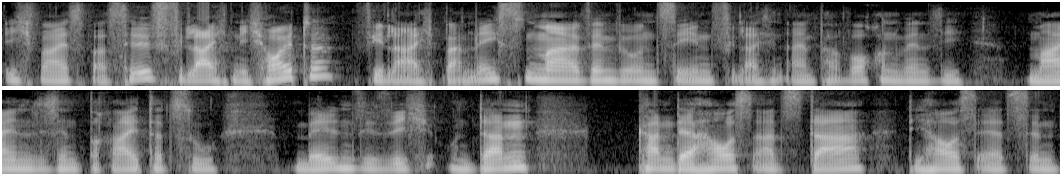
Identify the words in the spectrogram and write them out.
Ich weiß, was hilft. Vielleicht nicht heute, vielleicht beim nächsten Mal, wenn wir uns sehen, vielleicht in ein paar Wochen, wenn Sie meinen, Sie sind bereit dazu, melden Sie sich und dann kann der Hausarzt da, die Hausärztin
